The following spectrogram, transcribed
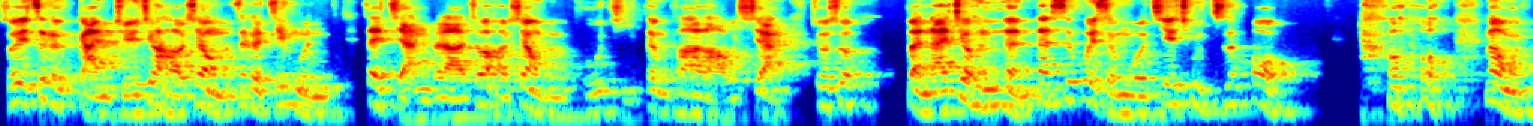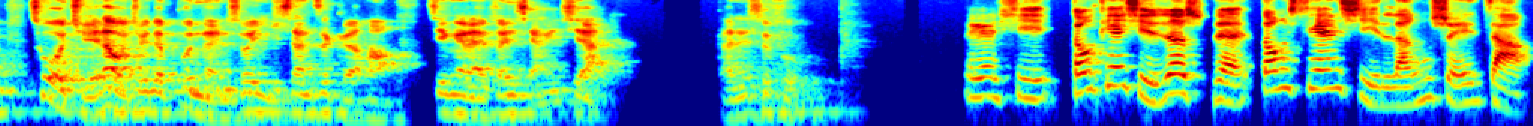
所以这个感觉就好像我们这个经文在讲的啊，就好像我们菩提灯发劳相，就是说本来就很冷，但是为什么我接触之后，然后那种错觉让我觉得不冷？所以以上这个哈，今天来分享一下，感恩师傅。那个洗冬天洗热水，对，冬天洗冷水澡，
